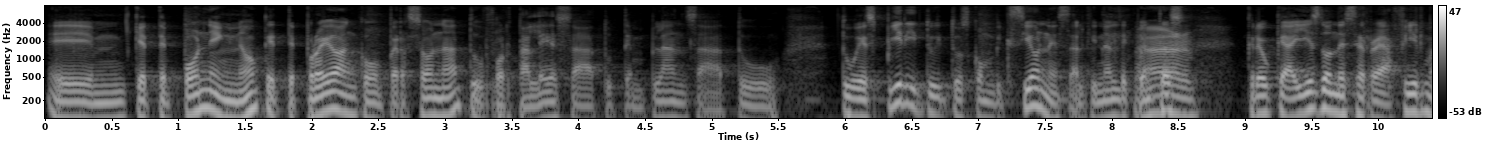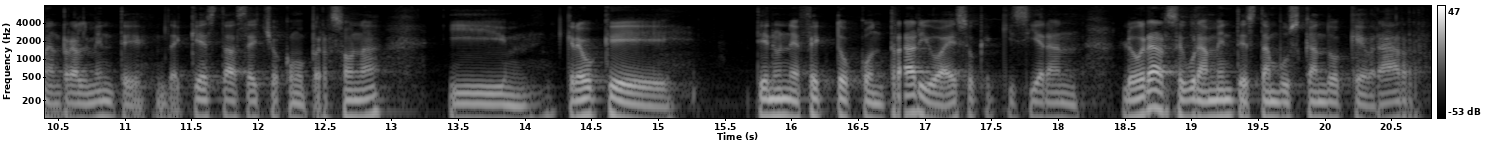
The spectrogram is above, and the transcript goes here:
em, que te ponen, ¿no? Que te prueban como persona tu fortaleza, tu templanza, tu, tu espíritu y tus convicciones. Al final de cuentas, creo que ahí es donde se reafirman realmente de qué estás hecho como persona y creo que tiene un efecto contrario a eso que quisieran lograr. Seguramente están buscando quebrar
